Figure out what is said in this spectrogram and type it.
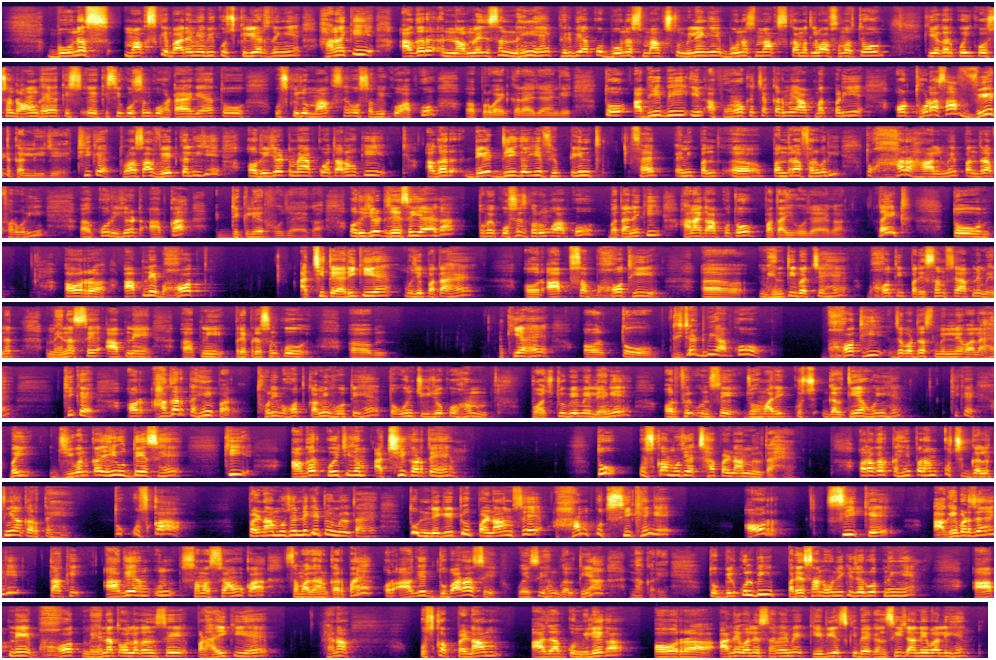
बोनस मार्क्स के बारे में भी कुछ क्लियर नहीं है। हालाँकि अगर नॉर्मलाइजेशन नहीं है, फिर भी आपको बोनस मार्क्स तो मिलेंगे। बोनस मार्क्स का मतलब आप समझते हो कि अगर कोई क्वेश्चन रॉन्ग है किस, किसी क्वेश्चन को हटाया गया है तो उसके जो मार्क्स हैं वो सभी को आपको प्रोवाइड कराए जाएँगे। तो अभी भी इन अफवाहों के चक्कर में आप मत पड़िए और थोड़ा सा वेट कर लीजिए, ठीक है? थोड़ा सा वेट कर लीजिए और रिज़ल्ट मैं आपको बता रहा हूँ कि अगर डेट दी गई है फिफ्टींथ फैब यानी पंद्रह फरवरी तो हर हाल में पंद्रह फरवरी को रिज़ल्ट आपका डिक्लेयर हो जाएगा। और रिज़ल्ट जैसे ही आएगा तो मैं कोशिश करूँगा आपको बताने की हालाँकि आपको तो पता ही हो जाएगा। राइट तो और आपने बहुत अच्छी तैयारी की है मुझे पता है और आप सब बहुत ही मेहनती बच्चे हैं बहुत ही परिश्रम से आपने मेहनत मेहनत से आपने अपनी प्रिपरेशन को आ, किया है और तो रिज़ल्ट भी आपको बहुत ही ज़बरदस्त मिलने वाला है, ठीक है? और अगर कहीं पर थोड़ी बहुत कमी होती है तो उन चीज़ों को हम पॉजिटिव वे में लेंगे और फिर उनसे जो हमारी कुछ गलतियाँ हुई हैं, ठीक है? भाई, जीवन का यही उद्देश्य है कि अगर कोई चीज़ हम अच्छी करते हैं तो उसका मुझे अच्छा परिणाम मिलता है। और अगर कहीं पर हम कुछ गलतियाँ करते हैं तो उसका परिणाम मुझे नेगेटिव मिलता है। तो नेगेटिव परिणाम से हम कुछ सीखेंगे और सीख के आगे बढ़ जाएँगे ताकि आगे हम उन समस्याओं का समाधान कर पाएँ और आगे दोबारा से वैसी हम गलतियाँ ना करें। तो बिल्कुल भी परेशान होने की ज़रूरत नहीं है। आपने बहुत मेहनत और लगन से पढ़ाई की है है ना? उसका परिणाम आज आपको मिलेगा और आने वाले समय में के की वैकेंसीज आने वाली हैं,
